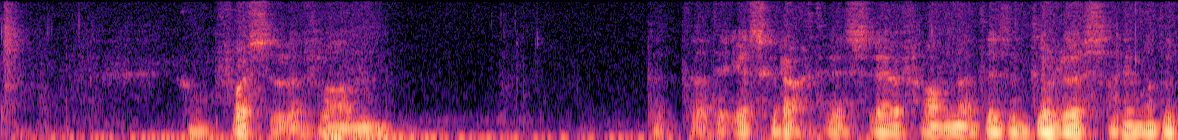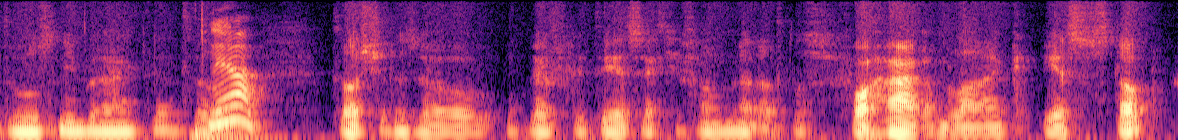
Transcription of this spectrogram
Ik kan me voorstellen van dat, dat de eerste gedachte is eh, van het is een teleurstelling, want het doel is niet bereikt. Hè? Terwijl, Ja, terwijl als je er zo op reflecteert, zeg je van nou, dat was voor haar een belangrijke eerste stap.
